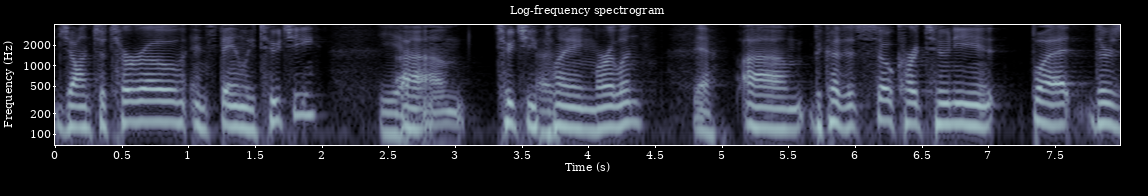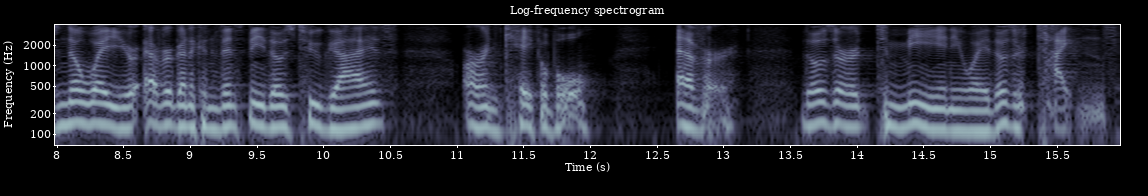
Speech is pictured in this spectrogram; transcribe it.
John Turturro and Stanley Tucci. Yes. Um, Tucci playing Merlin Yeah. um, because it's so cartoony. But there's no way you're ever going to convince me those two guys are incapable ever. Those are, to me anyway, those are titans.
